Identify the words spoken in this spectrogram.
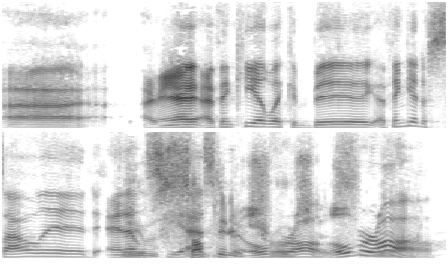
Uh, I mean, I, I think he had like a big. I think he had a solid it was NLCS. something but overall, atrocious, yeah. overall,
